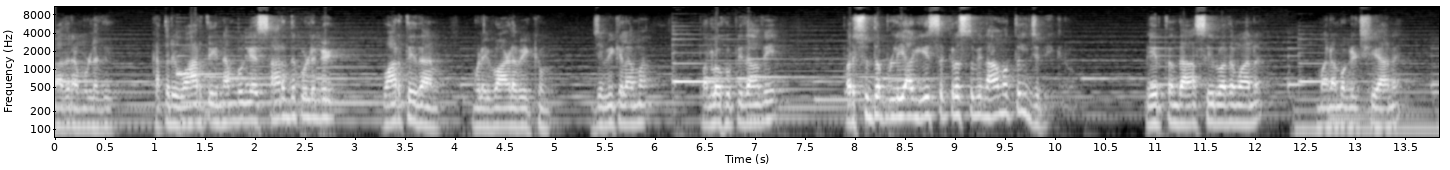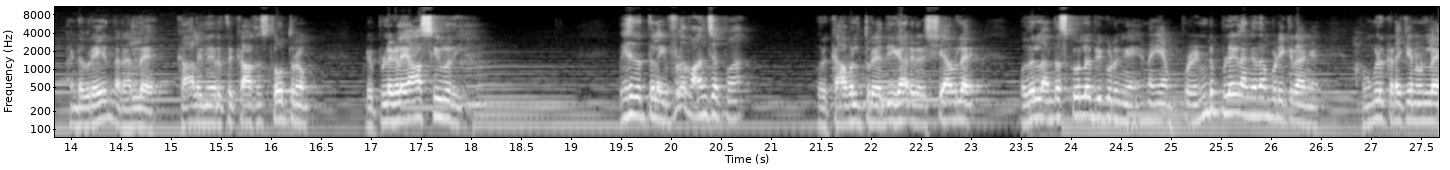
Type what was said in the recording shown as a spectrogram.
மதுரம் உள்ளது. கத்தருடைய வார்த்தையை நம்புங்க சார்ந்து கொள்ளுங்கள். வார்த்தை தான் உங்களை வாழ வைக்கும். ஜெபிக்கலாமா? பரலோக பிதாவே பரிசுத்த பிள்ளையாக இயேசு கிறிஸ்துவின் நாமத்தில் ஜெபிக்கிறோம். நீர் தந்த ஆசீர்வாதமான மனமகிழ்ச்சியான அண்டவரே இந்த நல்ல காலை நேரத்துக்காக ஸ்தோத்திரம். பிள்ளைகளை ஆசீர்வதி. வேதத்தில் இவ்வளோ வாஞ்சப்பா. ஒரு காவல்துறை அதிகாரி ரஷ்யாவில் முதல்ல அந்த ஸ்கூலில் போய் கொடுங்க. ஏன்னா என் ரெண்டு பிள்ளைகள் அங்கே தான் படிக்கிறாங்க. அவங்களுக்கு கிடைக்கணும்ல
